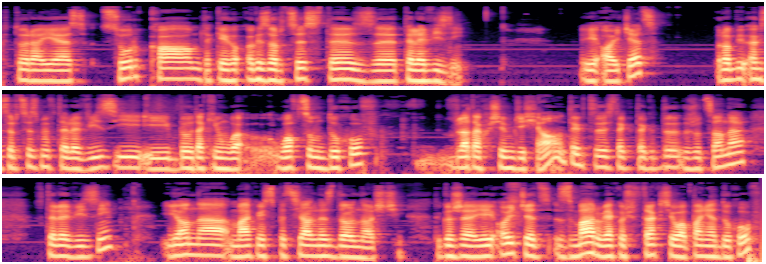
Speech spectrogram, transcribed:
która jest córką takiego egzorcysty z telewizji. Jej ojciec robił egzorcyzmy w telewizji i był takim łowcą duchów w latach 80., to jest tak, tak rzucone w telewizji. I ona ma jakieś specjalne zdolności. Tylko, że jej ojciec zmarł jakoś w trakcie łapania duchów.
